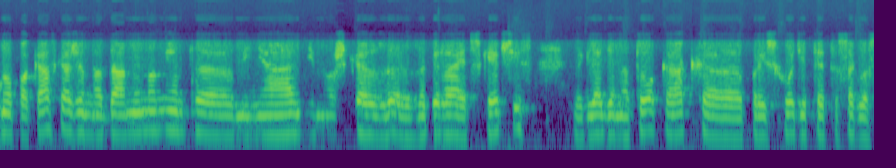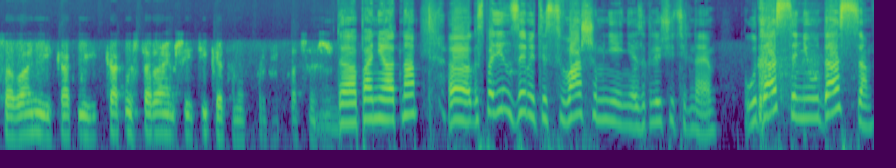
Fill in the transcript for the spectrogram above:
Но пока, скажем, на данный момент э, меня немножко забирает скепсис, глядя на то, как происходит это согласование и как мы, как мы стараемся идти к этому процессу. Да, понятно. Господин Земетис, ваше мнение заключительное. Удастся, не удастся?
